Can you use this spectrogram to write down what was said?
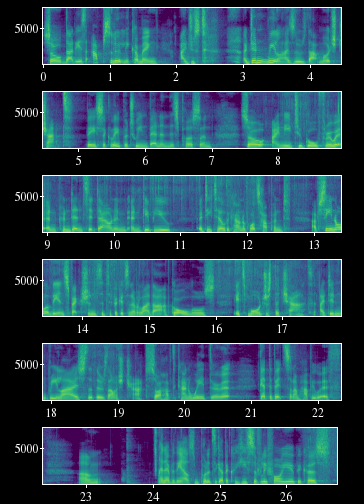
so that is absolutely coming. I just, I didn't realize there was that much chat basically between Ben and this person. So I need to go through it and condense it down and, and give you a detailed account of what's happened. I've seen all of the inspection certificates and everything like that. I've got all those. It's more just the chat. I didn't realize that there was that much chat. So I have to kind of wade through it, get the bits that I'm happy with, um, and everything else and put it together cohesively for you because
